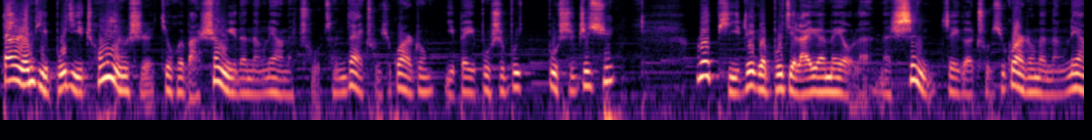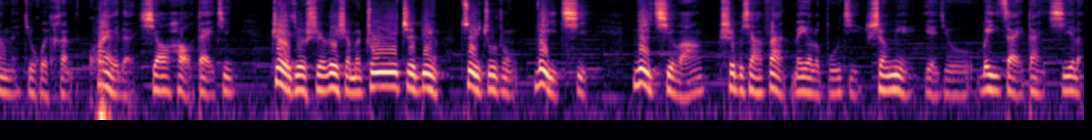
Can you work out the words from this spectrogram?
当人体补给充盈时，就会把剩余的能量呢储存在储蓄罐中，以备不时不不时之需。若脾这个补给来源没有了，那肾这个储蓄罐中的能量呢就会很快的消耗殆尽。这也就是为什么中医治病最注重胃气，胃气亡，吃不下饭，没有了补给，生命也就危在旦夕了。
